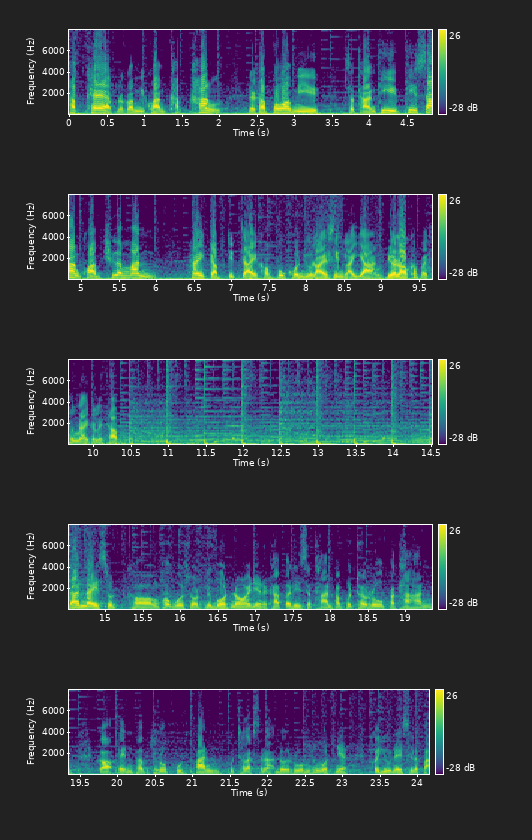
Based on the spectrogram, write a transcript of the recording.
คับแคบแล้วก็มีความคับข้างนะครับ เพราะว่ามีสถานที่ที่สร้างความเชื่อมั่น ให้กับจิตใจของผู้คนอยู่หลายสิ่งหลายอย่าง เดี๋ยวเราเข้าไปข้างในกันเลยครับ ด้านในสุดของพระอุโบสถหรือโบสถ์น้อยเนี่ยนะครับประดิษฐานพระพุทธรูปประธาน ก็เป็นพระพุทธรูปปูนปั้น พุทธลักษณะโดยรวมทั้งหมดเนี่ยก็อยู่ในศิลปะ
